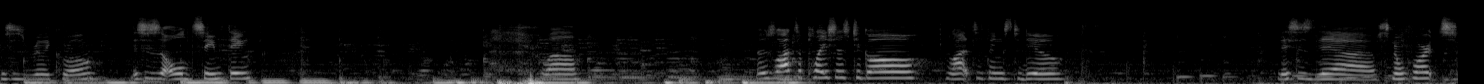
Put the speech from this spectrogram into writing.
This is really cool. This is the old same thing. Well, there's lots of places to go, lots of things to do. This is the uh, snow forts.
